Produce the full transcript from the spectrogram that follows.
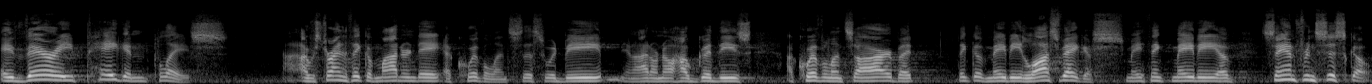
a very pagan place. I was trying to think of modern day equivalents. This would be, you know, I don't know how good these equivalents are, but think of maybe Las Vegas. May think maybe of San Francisco.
